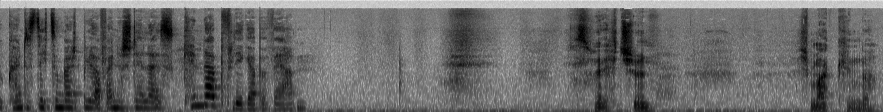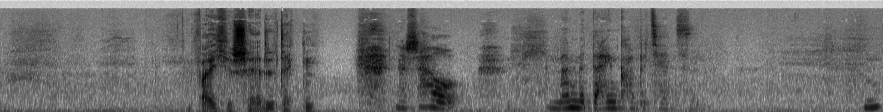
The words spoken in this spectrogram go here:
Du könntest dich zum Beispiel auf eine Stelle als Kinderpfleger bewerben. Das wäre echt schön. Ich mag Kinder. Weiche Schädeldecken. Na schau, ein Mann mit deinen Kompetenzen. Hm?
